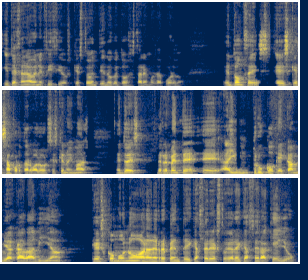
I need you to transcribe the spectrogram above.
y te genera beneficios, que esto entiendo que todos estaremos de acuerdo. Entonces, es que es aportar valor, si es que no hay más. Entonces, de repente eh, hay un truco que cambia cada día, que es como, no, ahora de repente hay que hacer esto y ahora hay que hacer aquello.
